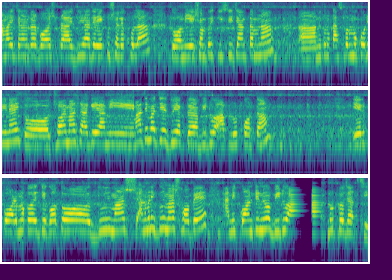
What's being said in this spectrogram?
আমার এই চ্যানেলটার বয়স প্রায় দুই হাজার একুশ সালে খোলা, তো আমি এই সম্পর্কে কিছুই জানতাম না। আমি কোনো কাজকর্ম করি নাই, তো ছয় মাস আগে আমি মাঝে মাঝে দুই একটা ভিডিও আপলোড করতাম। এরপর মনে করি যে গত দুই মাস, আনুমানিক দুই মাস হবে, আমি কন্টিনিউ ভিডিও আপলোড করে যাচ্ছি।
